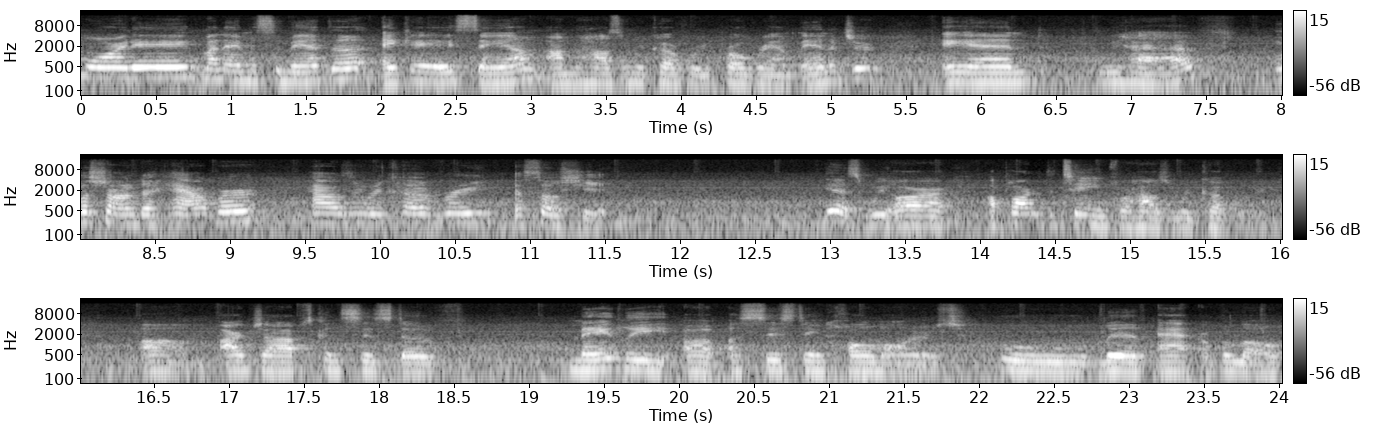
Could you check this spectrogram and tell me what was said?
Good morning. My name is Samantha, aka Sam. I'm the Housing Recovery Program Manager, and we have LaChonda Halbert, Housing Recovery Associate. Yes, we are a part of the team for Housing Recovery. Um, our jobs consist of mainly uh, assisting homeowners who live at or below,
